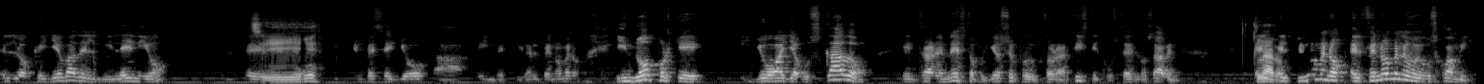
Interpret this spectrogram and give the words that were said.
lo que lleva del milenio. Eh, sí. Empecé yo a investigar el fenómeno y no porque yo haya buscado entrar en esto, porque yo soy productor artístico, ustedes lo saben. Claro. El, fenómeno, el fenómeno me buscó a mí.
